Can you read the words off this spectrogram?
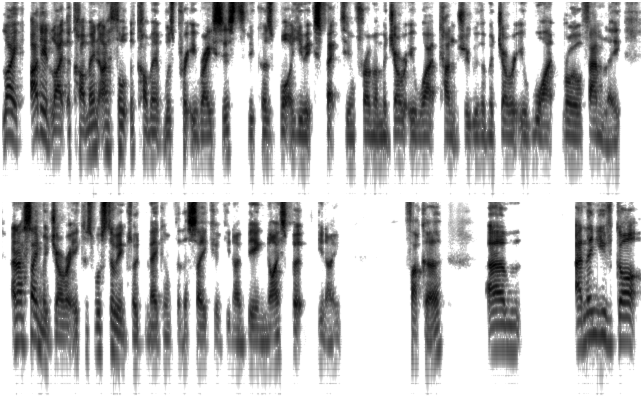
like i didn't like the comment i thought the comment was pretty racist because what are you expecting from a majority white country with a majority white royal family and I say majority because we'll still include Meghan for the sake of you know being nice, but you know, fuck her. Um, and then you've got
